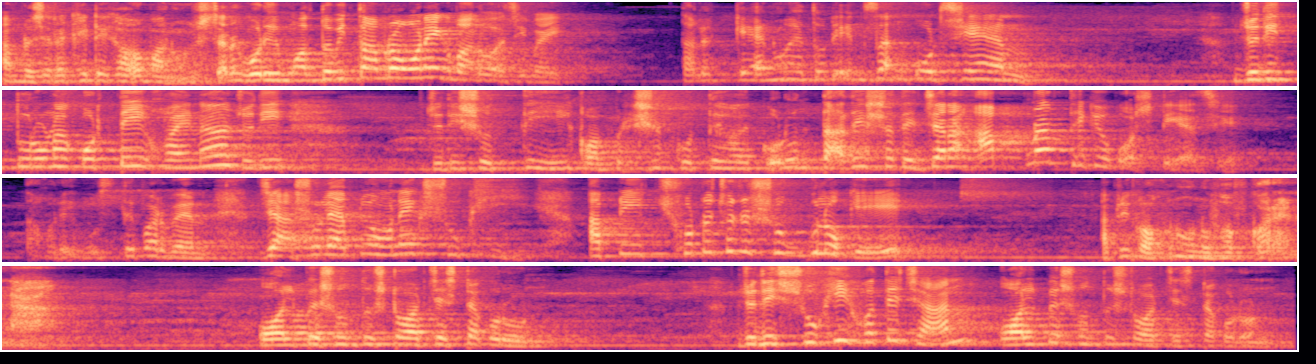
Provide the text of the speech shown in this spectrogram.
আমরা যারা খেটে খাওয়া মানুষ, যারা গরিব, মধ্যবিত্ত, আমরা অনেক ভালো আছি ভাই। তাহলে কেন এত টেনশান করছেন? যদি তুলনা করতেই হয় না, যদি যদি সত্যি কম্পিটিশন করতে হয়, করুন তাদের সাথে যারা আপনার থেকেও কষ্টে আছে তাহলে বুঝতে পারবেন যে আসলে আপনি অনেক সুখী। আপনি ছোট ছোট সুখগুলোকে আপনি কখনো অনুভব করেন না। অল্পে সন্তুষ্ট হওয়ার চেষ্টা করুন। যদি সুখী হতে চান, অল্পে সন্তুষ্ট হওয়ার চেষ্টা করুন।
